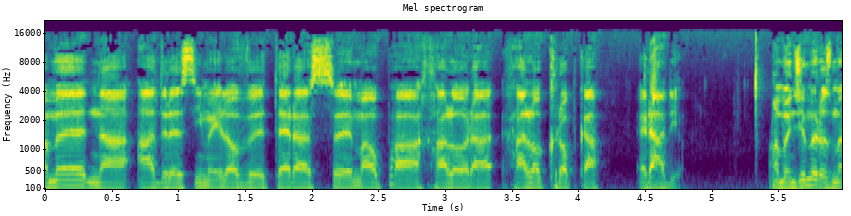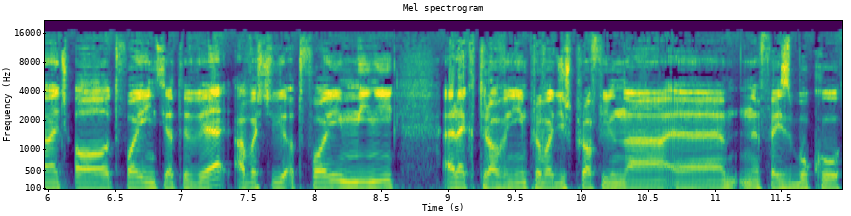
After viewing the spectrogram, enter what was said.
przeczytamy na adres e-mailowy teraz małpa halo, halo.radio. A będziemy rozmawiać o Twojej inicjatywie, a właściwie o Twojej mini elektrowni. Prowadzisz profil na e, Facebooku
